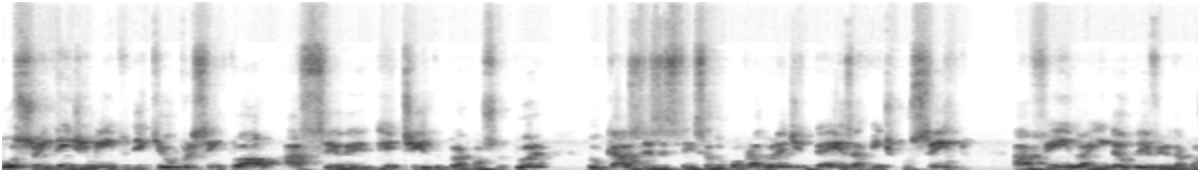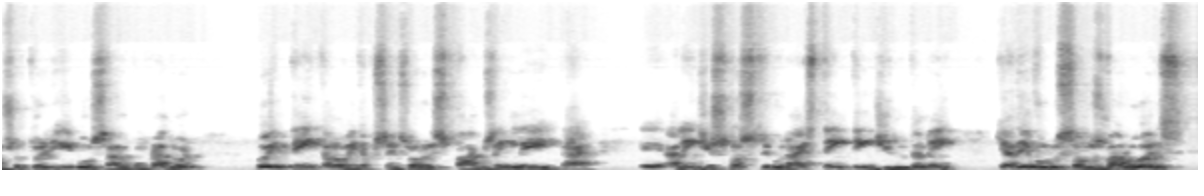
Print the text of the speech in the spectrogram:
possui entendimento de que o percentual a ser retido pela construtora, no caso de existência do comprador, é de 10% a 20%, havendo ainda o dever da construtora de reembolsar o comprador 80% a 90% dos valores pagos em lei. Tá? É, além disso, nossos tribunais têm entendido também que a devolução dos valores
